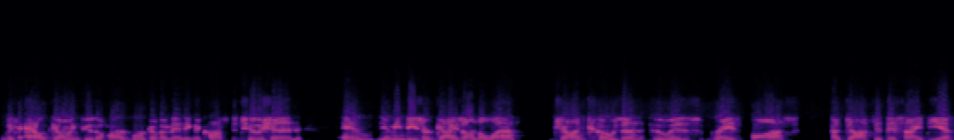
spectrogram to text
without going through the hard work of amending the Constitution. And I mean, these are guys on the left. John Koza, who is Ray's boss, adopted this idea,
